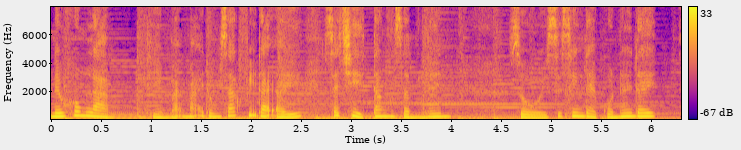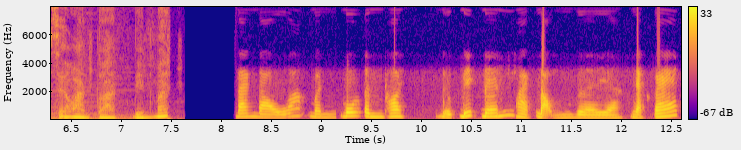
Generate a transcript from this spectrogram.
Nếu không làm thì mãi mãi đống rác vĩ đại ấy sẽ chỉ tăng dần lên, rồi sự xinh đẹp của nơi đây sẽ hoàn toàn biến mất. Ban đầu á, mình vô tình thôi, được biết đến hoạt động về à, nhặt rác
